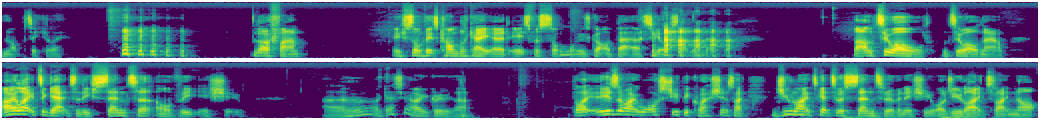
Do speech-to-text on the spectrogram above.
Not particularly. Not a fan. If something's complicated, it's for someone who's got a better skill set than me. Like, I'm too old. I'm too old now. I like to get to the center of the issue. Uh, I guess yeah, I agree with that. But like, here's a, like, what a stupid question. It's like, do you like to get to the center of an issue, or do you like to like not?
